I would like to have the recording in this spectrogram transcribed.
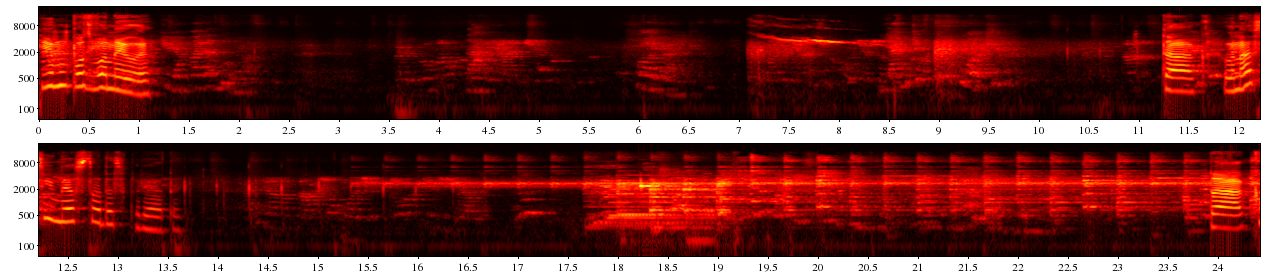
йому позвонили. Я передумав. Так. Що Янчик? Янчик не хоче. Так, у нас є місце, де спрятати. Так.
